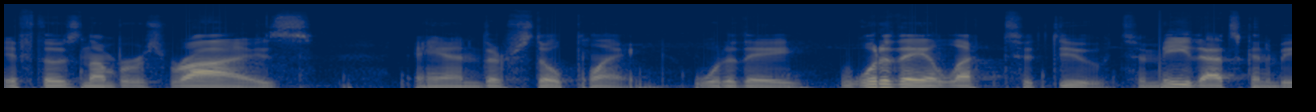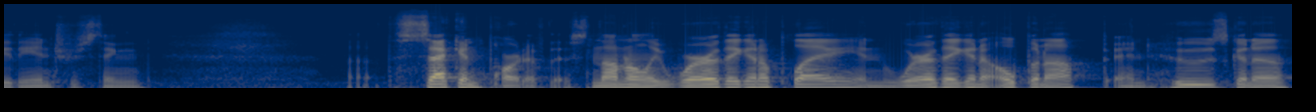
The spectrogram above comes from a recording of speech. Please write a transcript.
if those numbers rise and they're still playing? What do they what do they elect to do? To me, that's going to be the interesting uh, the second part of this. Not only where are they going to play and where are they going to open up and who's going to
